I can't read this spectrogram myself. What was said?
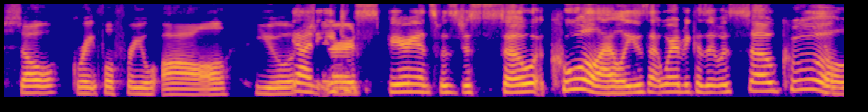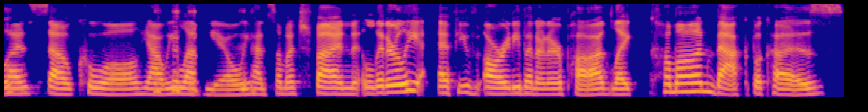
so grateful for you all. You Yeah, and each experience was just so cool. I will use that word because it was so cool. It was so cool. Yeah, we love you. We had so much fun. Literally, if you've already been on our pod, like come on back because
